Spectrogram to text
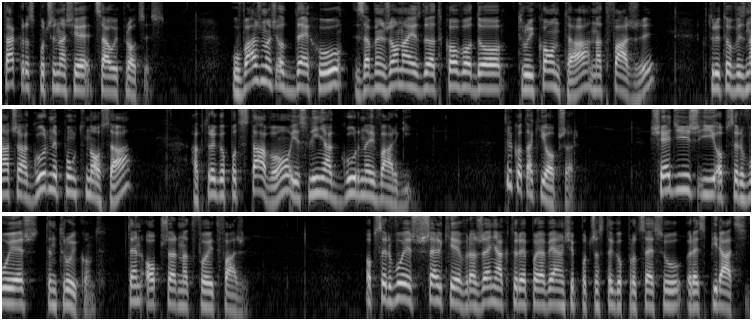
Tak rozpoczyna się cały proces. Uważność oddechu zawężona jest dodatkowo do trójkąta na twarzy, który to wyznacza górny punkt nosa, a którego podstawą jest linia górnej wargi. Tylko taki obszar. Siedzisz i obserwujesz ten trójkąt, ten obszar na Twojej twarzy. Obserwujesz wszelkie wrażenia, które pojawiają się podczas tego procesu respiracji.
